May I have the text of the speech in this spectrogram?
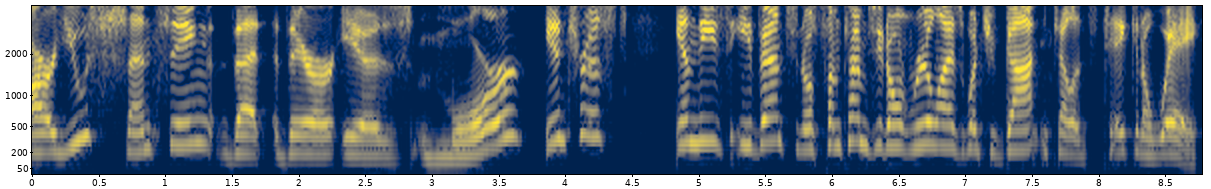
Are you sensing that there is more interest in these events? You know, sometimes you don't realize what you got until it's taken away.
